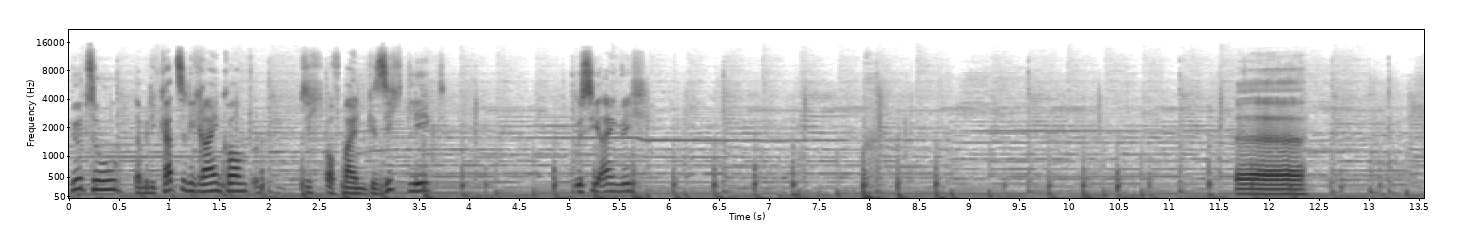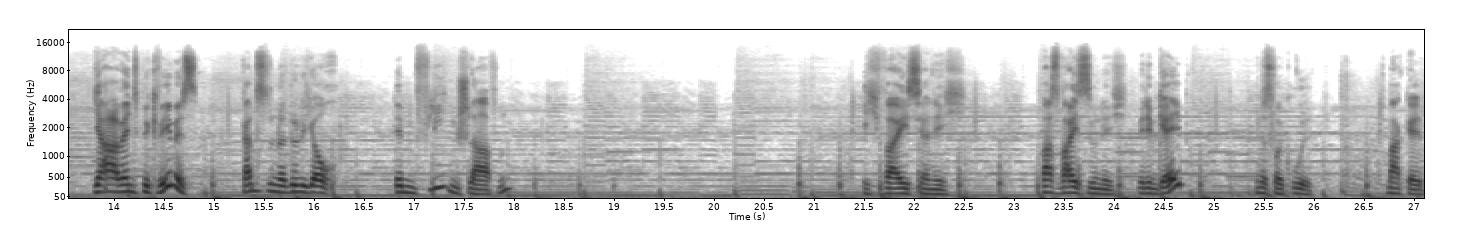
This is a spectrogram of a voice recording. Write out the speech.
Tür zu, damit die Katze nicht reinkommt und sich auf mein Gesicht legt. Wo ist sie eigentlich? Äh. Ja, wenn es bequem ist, kannst du natürlich auch im Fliegen schlafen. Ich weiß ja nicht. Was weißt du nicht? Mit dem Gelb? Ich finde das voll cool. Ich mag Gelb.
